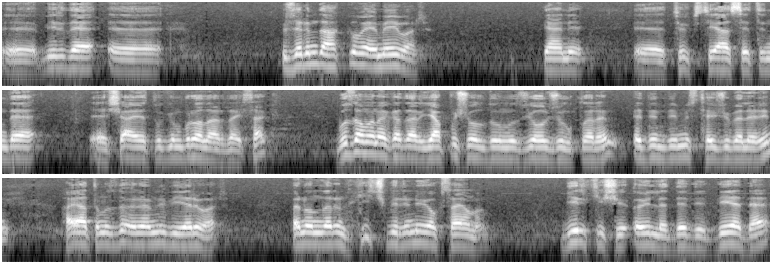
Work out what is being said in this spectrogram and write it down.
E, bir de e, üzerimde hakkı ve emeği var. Yani e, Türk siyasetinde e, şayet bugün buralardaysak bu zamana kadar yapmış olduğumuz yolculukların, edindiğimiz tecrübelerin hayatımızda önemli bir yeri var. Ben onların hiçbirini yok sayamam bir kişi öyle dedi diye de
